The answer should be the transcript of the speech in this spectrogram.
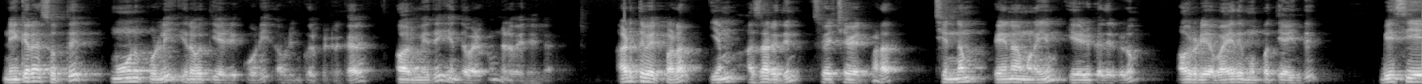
நிகர சொத்து மூணு புள்ளி இருபத்தி ஏழு கோடி அப்படின்னு குறிப்பிட்டிருக்காரு. அவர் மீது எந்த வழக்கும் நிலுவையில் இல்லை. அடுத்த வேட்பாளர் எம் அசாருதீன் சுயேட்சை வேட்பாளர் சின்னம் பேனாமுனையும் ஏழு கதிர்களும் அவருடைய வயது முப்பத்தி ஐந்து பிசிஏ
